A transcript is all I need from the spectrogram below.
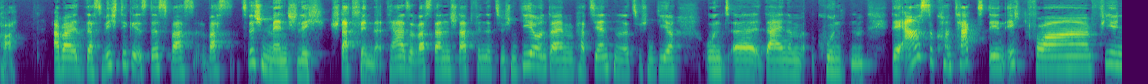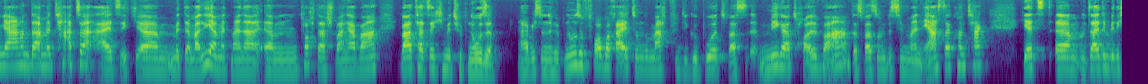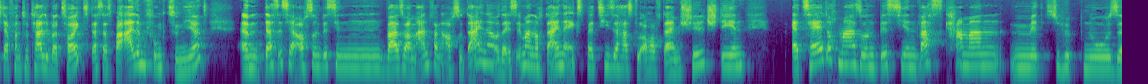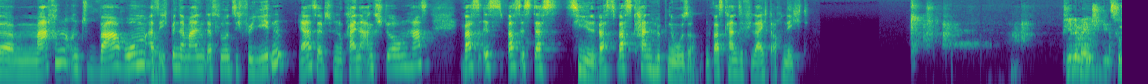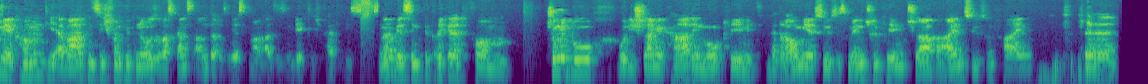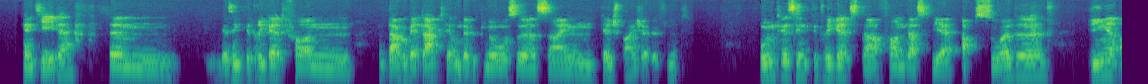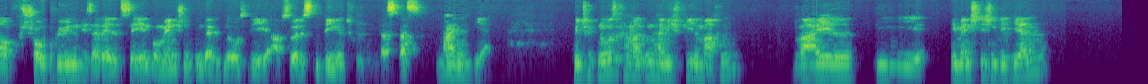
Aber das Wichtige ist das, was, was zwischenmenschlich stattfindet. Ja, also was dann stattfindet zwischen dir und deinem Patienten oder zwischen dir und äh, deinem Kunden. Der erste Kontakt, den ich vor vielen Jahren damit hatte, als ich ähm, mit der Malia, mit meiner ähm, Tochter schwanger war, war tatsächlich mit Hypnose. Da habe ich so eine Hypnosevorbereitung gemacht für die Geburt, was mega toll war. Das war so ein bisschen mein erster Kontakt. Jetzt, ähm, und seitdem bin ich davon total überzeugt, dass das bei allem funktioniert. Ähm, das ist ja auch so ein bisschen, war so am Anfang auch so deine oder ist immer noch deine Expertise, hast du auch auf deinem Schild stehen. Erzähl doch mal so ein bisschen, was kann man mit Hypnose machen und warum? Also ich bin der Meinung, das lohnt sich für jeden, ja, selbst wenn du keine Angststörungen hast. Was ist, was ist das Ziel? Was, was kann Hypnose und was kann sie vielleicht auch nicht? Viele Menschen, die zu mir kommen, die erwarten sich von Hypnose was ganz anderes erstmal, als es in Wirklichkeit ist. Ne? Wir sind getriggert vom Dschungelbuch, wo die Schlange K den Mowgli mit Vertrau mir, süßes Menschenkind, schlafe ein, süß und fein, äh, kennt jeder. Ähm, wir sind getriggert von Dagobert Duck, der unter Hypnose seinen Geldspeicher öffnet. Und wir sind getriggert davon, dass wir absurde Dinge auf Showbühnen dieser Welt sehen, wo Menschen in der Hypnose die absurdesten Dinge tun. Das, das meinen wir. Mit Hypnose kann man unheimlich viel machen, weil die, im menschlichen Gehirn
